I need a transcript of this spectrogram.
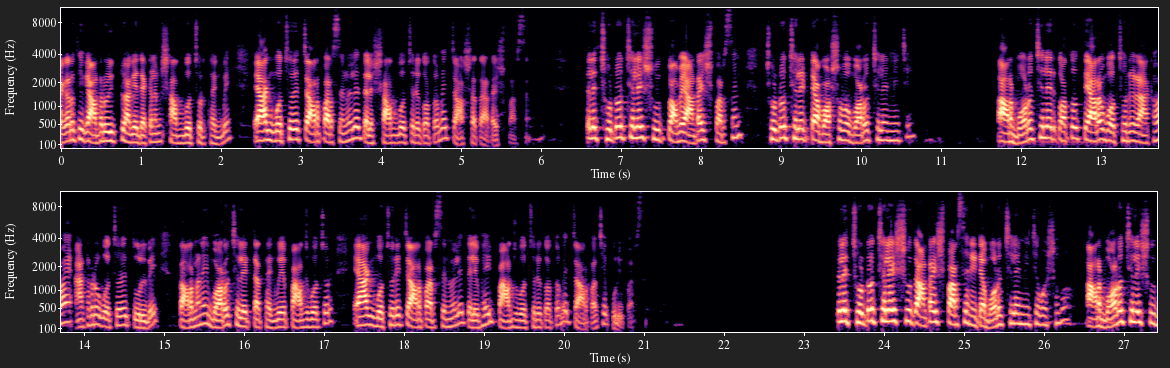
এগারো থেকে আঠারো একটু আগে দেখালাম, সাত বছর থাকবে। এক বছরে চার পার্সেন্ট হলে তাহলে সাত বছরে কত হবে? চার সাথে আঠাশ পার্সেন্ট তাহলে ছোট ছেলের সুদ পাবে আঠাশ পার্সেন্ট ছোট ছেলেরটা বসাবো বড় ছেলের নিচে। আর বড় ছেলের কত? তেরো বছরে রাখা হয়, আঠারো বছরে তুলবে। তার মানে বড় ছেলেরটা থাকবে পাঁচ বছর। এক বছরে চার পার্সেন্ট হলে তাহলে ভাই পাঁচ বছরে কত হবে? চার পাঁচে কুড়ি পার্সেন্ট তাহলে ছোট ছেলের সুদ আঠাইশ পার্সেন্ট এটা বড় ছেলের নিচে বসাবো? আর বড় ছেলের সুদ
